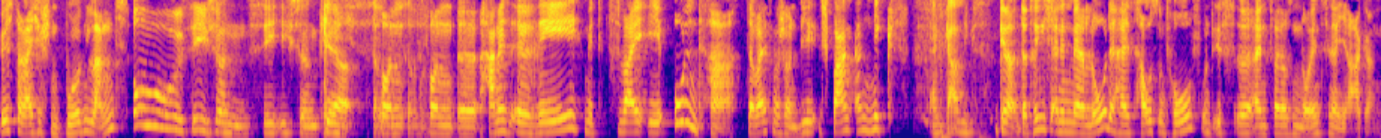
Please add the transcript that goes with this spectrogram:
österreichischen Burgenland. Oh, sehe ich schon, sehe ich schon. Genau, ich sauber, von, sauber. von äh, Hannes Reh mit zwei E und H. Da weiß man schon, die sparen an nix. An gar nichts. Genau, da trinke ich einen Merlot, der heißt Haus und Hof und ist äh, ein 2019er Jahrgang.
